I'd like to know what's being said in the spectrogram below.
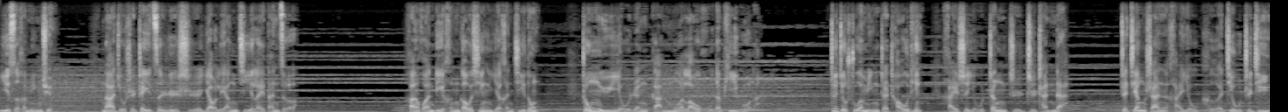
意思很明确，那就是这次日食要梁冀来担责。汉桓帝很高兴，也很激动，终于有人敢摸老虎的屁股了。这就说明这朝廷还是有正直之臣的，这江山还有可救之机。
